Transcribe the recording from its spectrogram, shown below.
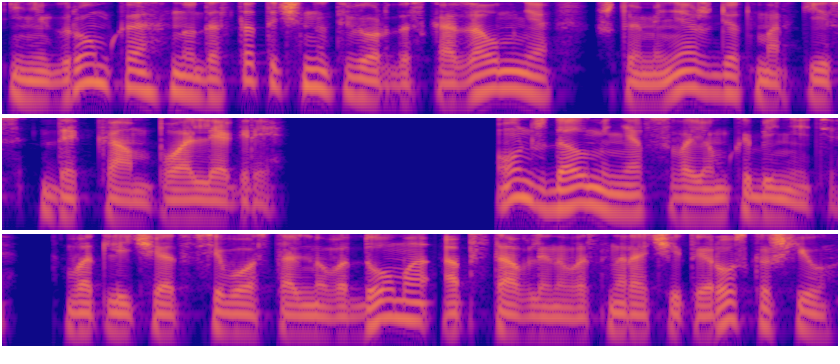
и негромко, но достаточно твердо сказал мне, что меня ждет маркиз де Кампо Алегри. Он ждал меня в своем кабинете. В отличие от всего остального дома, обставленного с нарочитой роскошью,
